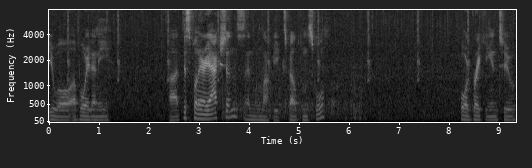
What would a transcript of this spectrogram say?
you will avoid any uh, disciplinary actions and will not be expelled from the school for breaking into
